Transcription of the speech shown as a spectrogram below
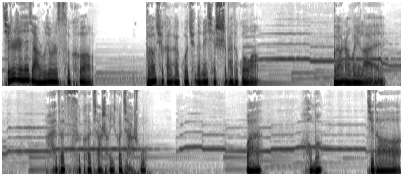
其实这些假如就是此刻，不要去感慨过去的那些失败的过往，不要让未来。还在此刻加上一个假如。晚安，好梦，记得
